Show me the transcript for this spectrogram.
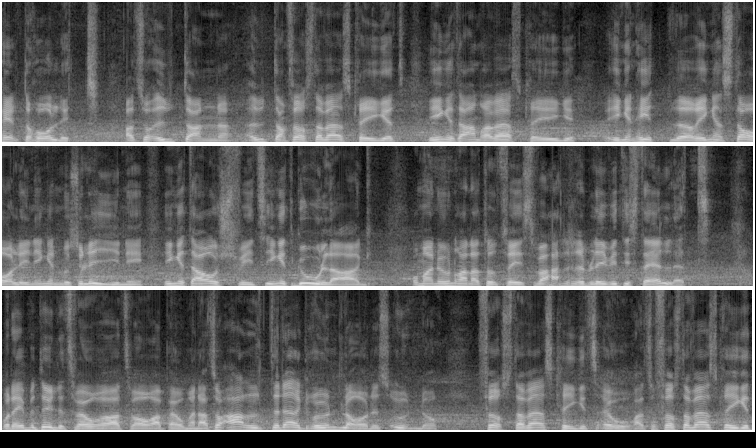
helt och hållet. Alltså utan, utan första världskriget, inget andra världskrig, ingen Hitler, ingen Stalin, ingen Mussolini, inget Auschwitz, inget Gulag. Och man undrar naturligtvis vad hade det blivit istället? Och det är betydligt svårare att svara på men alltså allt det där grundlades under första världskrigets år. Alltså första världskriget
